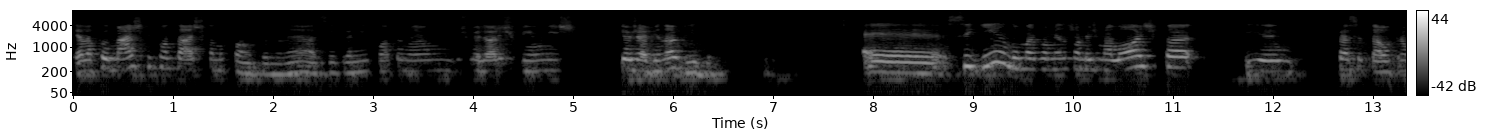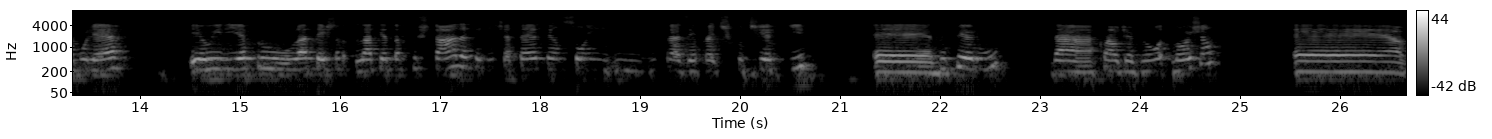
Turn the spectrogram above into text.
ela foi mais que fantástica no Pântano, né? Assim, para mim, o Pântano é um dos melhores filmes que eu já vi na vida. É, seguindo mais ou menos a mesma lógica, e eu, para citar outra mulher, eu iria para o Lateta Assustada, que a gente até pensou em, em, em trazer para discutir aqui, é, do Peru, da Cláudia Lojan, é,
